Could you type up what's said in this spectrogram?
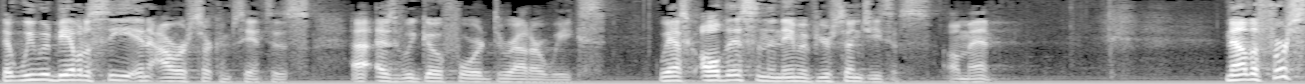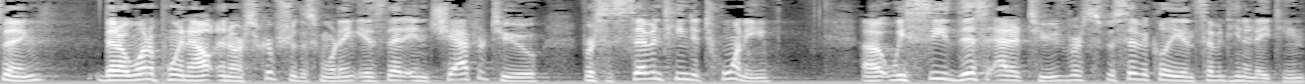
that we would be able to see in our circumstances uh, as we go forward throughout our weeks. We ask all this in the name of your son Jesus. Amen. Now the first thing that I want to point out in our scripture this morning is that in chapter 2, verses 17 to 20, uh, we see this attitude, specifically in 17 and 18,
